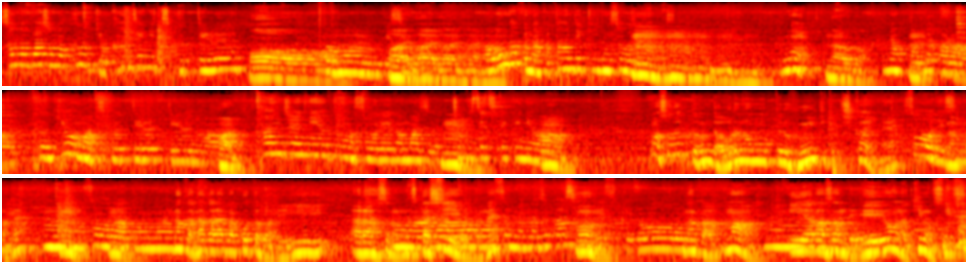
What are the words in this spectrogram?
その場所の空気を完全に作ってると思うんですよ、音楽なんか端的にそうじゃないですか、ね。なるほど。なんか、だから空気をまあ作ってるっていうのは、はい、単純に言うともそれがまず直接的には、まあそれってほんだ俺の持ってる雰囲気と近いね。そうですね。なんかね、うん、そうだと思います、なんかなかなか言葉で言い表すの難しいよね、表すの難しいですけど、うん、なんかまあ、言い表さんでええような気もするしね,、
